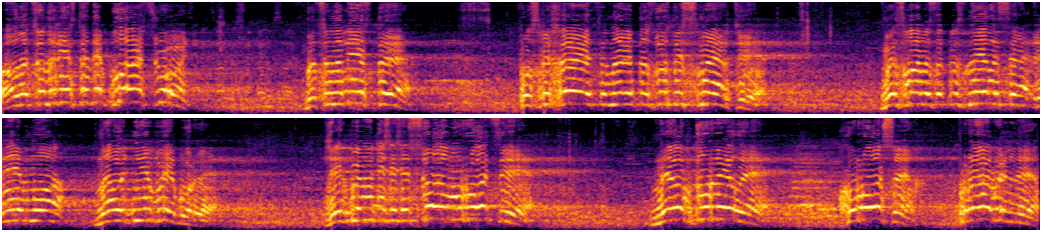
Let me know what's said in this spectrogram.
Але націоналісти не плачуть. Націоналісти посміхаються навіть на зустріч смерті. Ми з вами запізнилися рівно на одні вибори. Якби в 2007 році не обдурили хороших, правильних,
